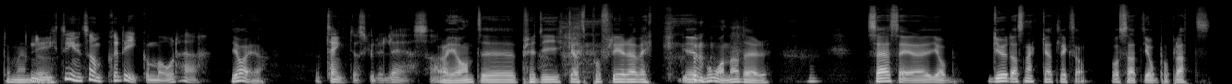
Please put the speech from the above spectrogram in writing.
De ändå... Nu gick du in i sån predikomode här. Ja, ja. Jag tänkte jag skulle läsa. ja. Jag har inte predikat på flera veck- eh, månader. Så här säger Jobb. Gud har snackat liksom och satt Jobb på plats.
